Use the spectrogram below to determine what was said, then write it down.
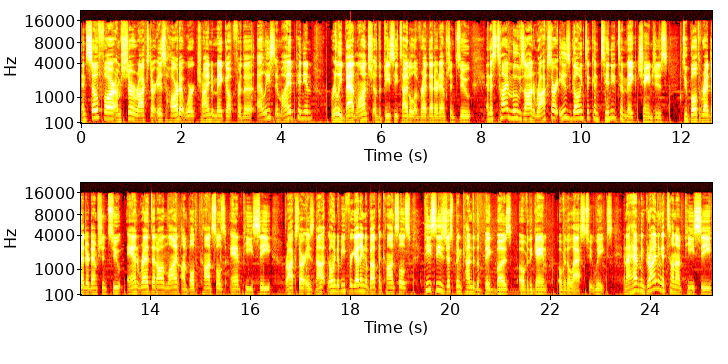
And so far, I'm sure Rockstar is hard at work trying to make up for the, at least in my opinion, really bad launch of the PC title of Red Dead Redemption 2, and as time moves on, Rockstar is going to continue to make changes to both Red Dead Redemption 2 and Red Dead Online on both consoles and PC. Rockstar is not going to be forgetting about the consoles. PC's just been kind of the big buzz over the game over the last two weeks. And I have been grinding a ton on PC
